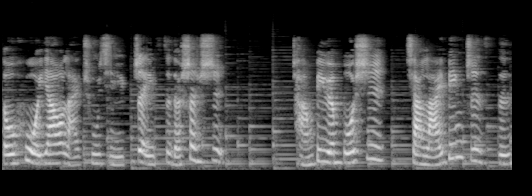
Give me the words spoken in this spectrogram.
都获邀来出席这一次的盛事。长臂猿博士向来宾致辞：“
